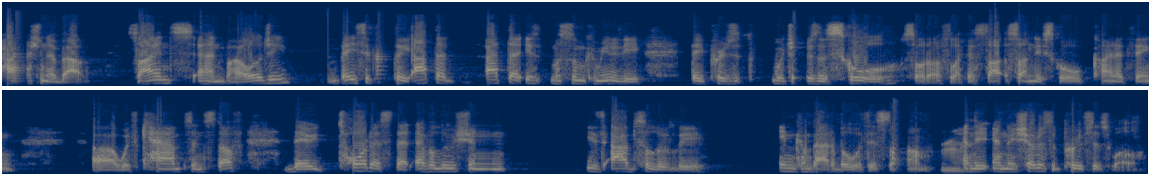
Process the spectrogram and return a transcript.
passionate about science and biology. Basically, at that at the Muslim community, they pres- which is a school, sort of like a Sunday school kind of thing, uh, with camps and stuff. They taught us that evolution is absolutely incompatible with Islam, right. and they and they showed us the proofs as well.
